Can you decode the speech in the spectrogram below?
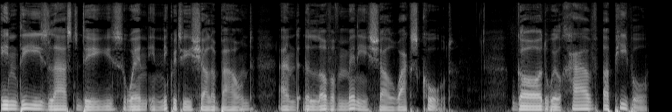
In these last days, when iniquity shall abound, and the love of many shall wax cold, God will have a people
